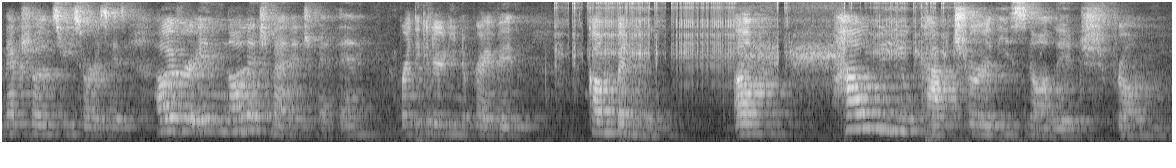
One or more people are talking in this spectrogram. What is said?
connections, resources. However, in knowledge management, and particularly in a private company, um, how do you capture this knowledge from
